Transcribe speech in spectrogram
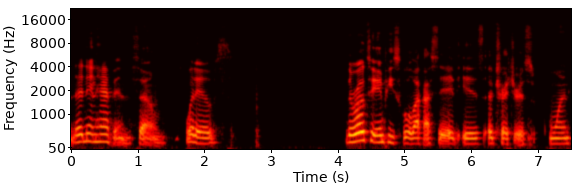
that didn't happen. So what else? The road to NP school, like I said, is a treacherous one.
